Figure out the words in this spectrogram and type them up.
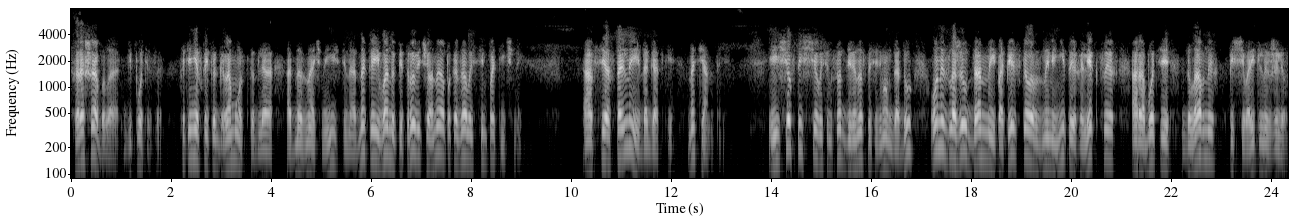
Хороша была гипотеза, хоть и несколько громоздка для однозначной истины, однако Ивану Петровичу она показалась симпатичной, а все остальные догадки — натянутыми. И еще в 1897 году он изложил данные Попельского в знаменитых лекциях о работе главных пищеварительных желез.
